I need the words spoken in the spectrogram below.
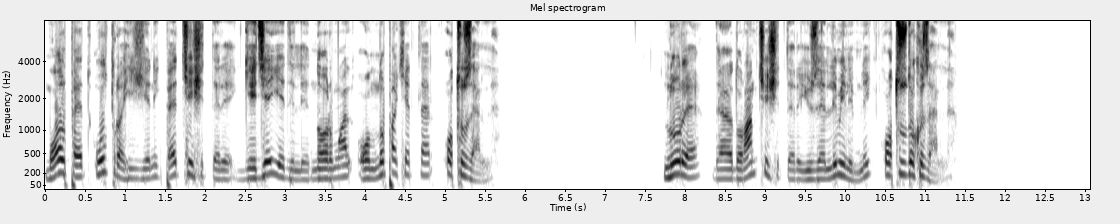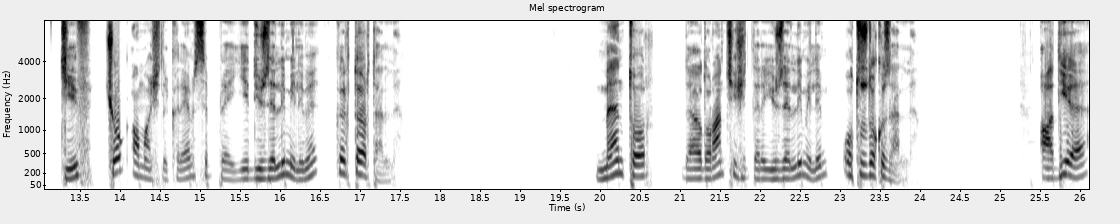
Molpet ultra hijyenik pet çeşitleri gece yedili normal onlu paketler 30.50. Lure deodorant çeşitleri 150 milimlik 39.50. Cif çok amaçlı krem sprey 750 milimi 44.50. Mentor deodorant çeşitleri 150 milim 39.50. Adiye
